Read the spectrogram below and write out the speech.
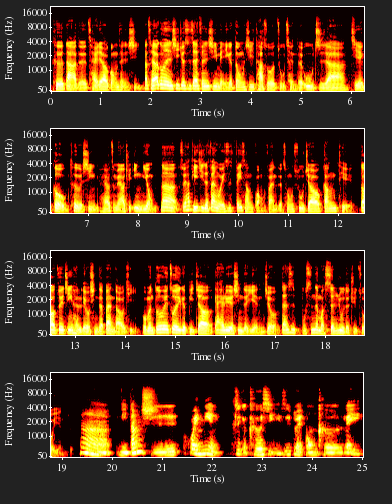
科大的材料工程系。那材料工程系就是在分析每一个东西它所组成的物质啊、结构特性，还要怎么样去应用。那所以它提及的范围是非常广泛的，从塑胶、钢铁到最近很流行的半导体，我们都会做一个比较概略性的研究，但是不是那么深入的去做研。那你当时会念这个科系，你是对工科类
